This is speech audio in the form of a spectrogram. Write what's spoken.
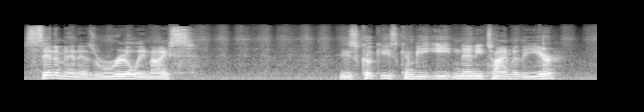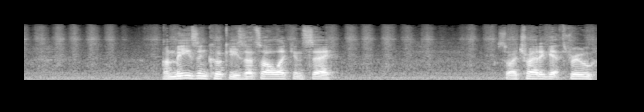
cinnamon is really nice. These cookies can be eaten any time of the year. Amazing cookies, that's all I can say. So I try to get through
